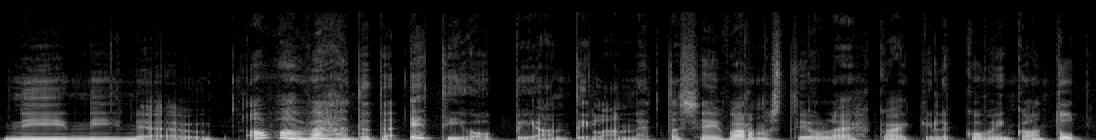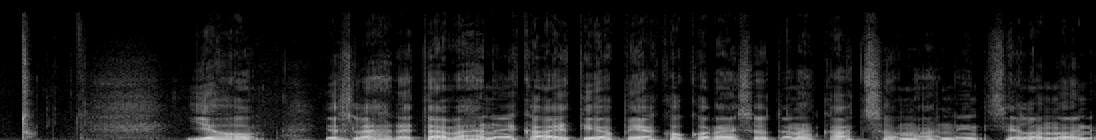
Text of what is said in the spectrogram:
niin, niin äh, avaan vähän tätä Etiopian tilannetta. Se ei varmasti ole kaikille kovinkaan tuttu. Joo, jos lähdetään vähän eka Etiopia kokonaisuutena katsomaan, niin siellä on noin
